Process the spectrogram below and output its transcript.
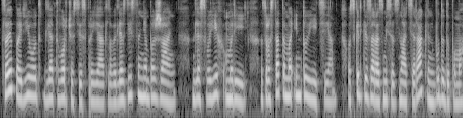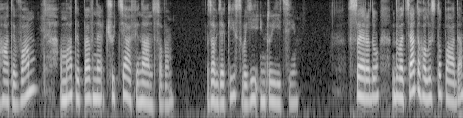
Це період для творчості сприятливий, для здійснення бажань, для своїх мрій, зростатиме інтуїція, оскільки зараз місяць знаці рак він буде допомагати вам мати певне чуття фінансове завдяки своїй інтуїції. Середу, 20 листопада,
